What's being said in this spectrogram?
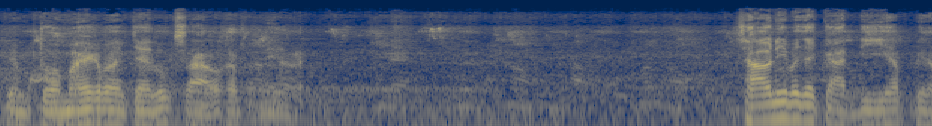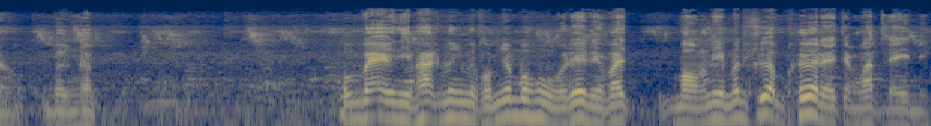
เตรียมตัวมาให้กำลังใจลูกสาวครับนี่เช้านี้บรรยากาศดีครับพี่น้องเบิ่งครับ ผมแวะอยู่นี่พักหนึงแต่ผมยังโมโหได้เนี่ยว่ามองนี่มันเคลื่อนเพื่ออะไรจังหวัดใดนี่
